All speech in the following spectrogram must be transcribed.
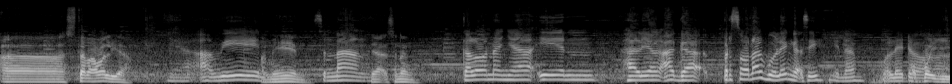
Eh, step awal ya. Ya, amin. Amin. Senang. Ya, senang. Kalau nanyain hal yang agak personal boleh nggak sih, Gina? Boleh dong. Apa ini?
